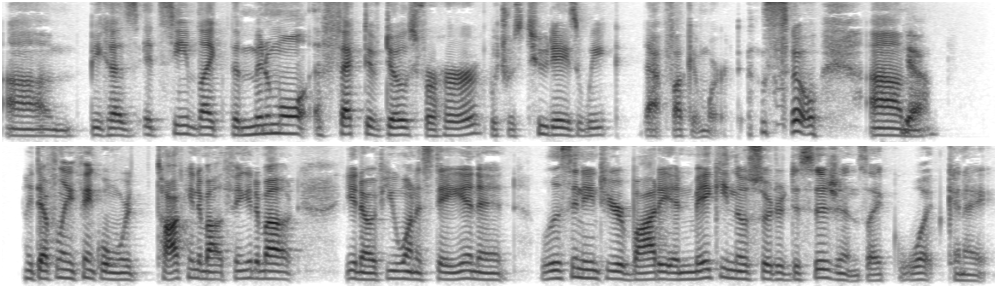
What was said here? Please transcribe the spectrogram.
Um, because it seemed like the minimal effective dose for her, which was two days a week, that fucking worked. so, um, Yeah. I definitely think when we're talking about thinking about, you know, if you want to stay in it, listening to your body and making those sort of decisions, like what can I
